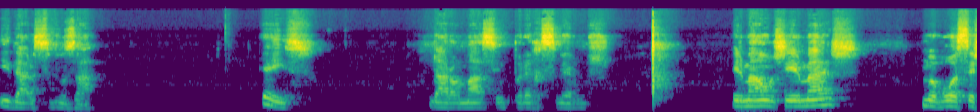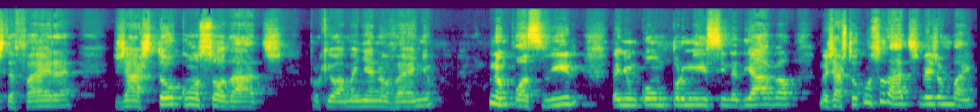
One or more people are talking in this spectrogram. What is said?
e dar-se-vos-á. É isso. Dar ao máximo para recebermos. Irmãos e irmãs, uma boa sexta-feira. Já estou com saudades, porque eu amanhã não venho, não posso vir, tenho um compromisso inadiável, mas já estou com saudades, vejam bem.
